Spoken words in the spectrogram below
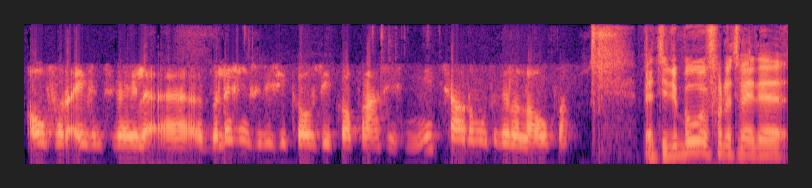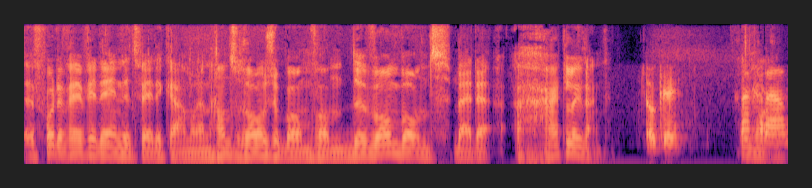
over eventuele uh, beleggingsrisico's die corporaties niet zouden moeten willen lopen. Betty de Boer voor de, tweede, voor de VVD in de Tweede Kamer... en Hans Rozenboom van de Woonbond. Bij de hartelijk dank. Oké. Okay. Graag gedaan.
